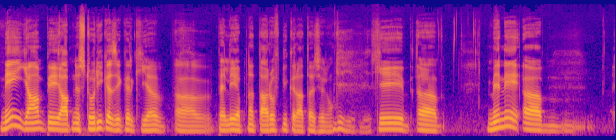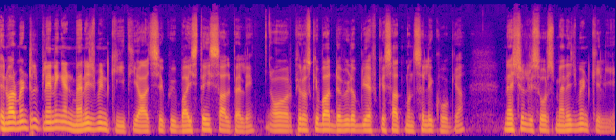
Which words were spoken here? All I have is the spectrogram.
میں یہاں پہ آپ نے اسٹوری کا ذکر کیا پہلے اپنا تعارف بھی کراتا چلوں۔ جی جی کہ میں نے انوائرمنٹل پلاننگ اینڈ مینجمنٹ کی تھی آج سے کوئی بائیس تیئیس سال پہلے اور پھر اس کے بعد ڈبلیو ڈبلیو ایف کے ساتھ منسلک ہو گیا۔ نیچرل ریسورس مینجمنٹ کے لیے۔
